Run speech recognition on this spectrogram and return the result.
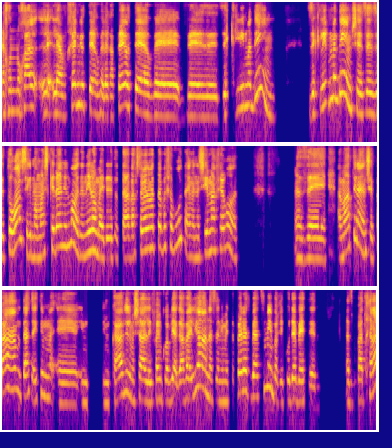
אנחנו נוכל לאבחן יותר ולרפא יותר, וזה כלי מדהים. זה כלי מדהים, שזה תורה שממש כדאי ללמוד. אני לומדת אותה, ועכשיו אני לומדת אותה בחברותא עם הנשים האחרות. אז uh, אמרתי להם שפעם, את יודעת, הייתי, אם, אם כאב לי, למשל, לפעמים כואב לי הגב העליון, אז אני מטפלת בעצמי בריקודי בטן. אז בהתחלה,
